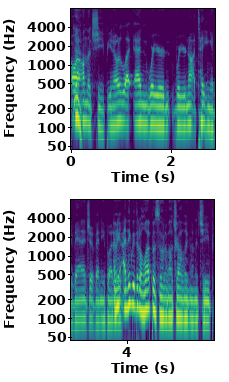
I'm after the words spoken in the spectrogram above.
on, Yeah. on the cheap. You know, like and where you're where you're not taking advantage of anybody. i mean i think we did a whole episode about traveling on the cheap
